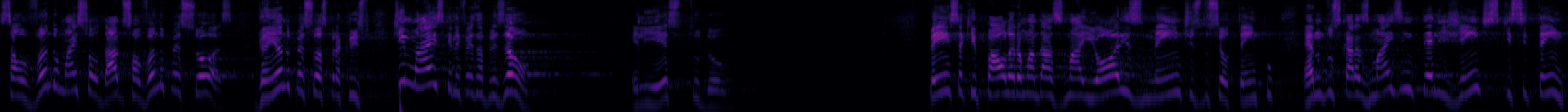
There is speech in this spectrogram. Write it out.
salvando mais soldados, salvando pessoas, ganhando pessoas para Cristo. Que mais que ele fez na prisão? Ele estudou. Pensa que Paulo era uma das maiores mentes do seu tempo, era um dos caras mais inteligentes que se tem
